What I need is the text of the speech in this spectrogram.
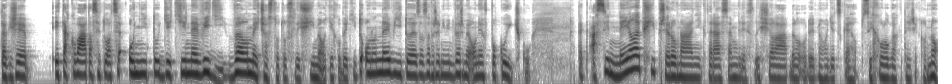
takže i taková ta situace, oni to děti nevidí. Velmi často to slyšíme od těch obětí. To ono neví, to je za zavřenými dveřmi, on je v pokojíčku. Tak asi nejlepší přirovnání, které jsem kdy slyšela, bylo od jednoho dětského psychologa, který řekl, no,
